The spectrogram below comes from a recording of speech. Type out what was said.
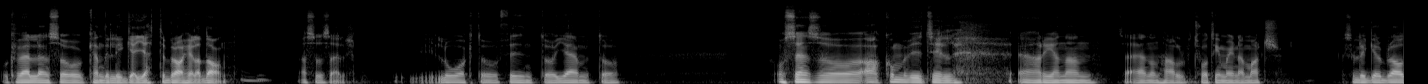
På kvällen så kan det ligga jättebra hela dagen. Mm. Alltså så här, lågt och fint och jämnt. Och, och sen så ja, kommer vi till arenan så en och en halv, två timmar innan match. Så ligger det bra,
